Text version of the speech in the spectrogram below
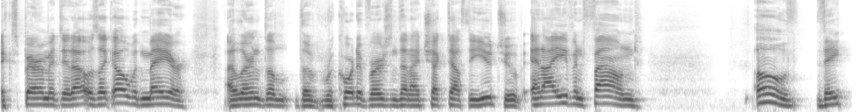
experimented. I was like, oh, with Mayer, I learned the the recorded version, then I checked out the YouTube, and I even found, oh, they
